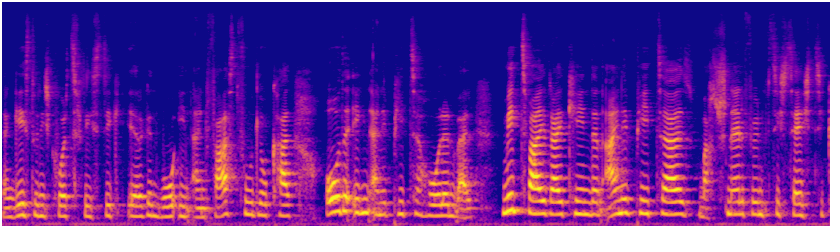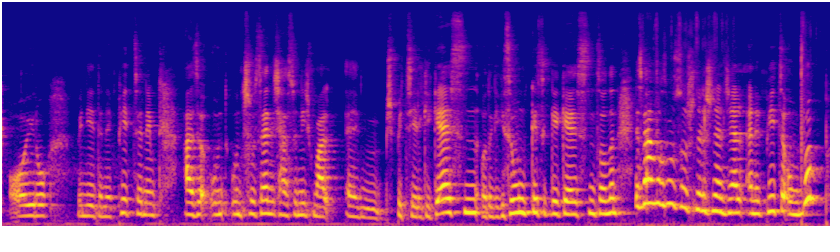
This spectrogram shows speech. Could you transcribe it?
dann gehst du nicht kurzfristig irgendwo in ein Fastfood-Lokal oder irgendeine Pizza holen, weil mit zwei, drei Kindern eine Pizza macht schnell 50, 60 Euro, wenn jeder eine Pizza nimmt. Also und, und schlussendlich hast du nicht mal ähm, speziell gegessen oder gesund gegessen, sondern es war einfach nur so schnell, schnell, schnell eine Pizza und wupp,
